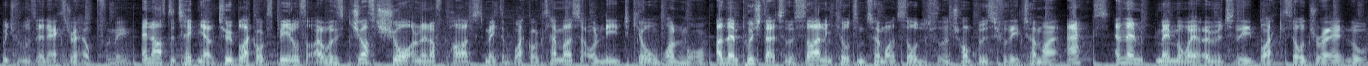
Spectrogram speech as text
which was an extra help for me. And after taking out two Black Ox beetles, I was just short on enough parts to make the Black Ox hammer, so I'll need to kill one more. I then pushed that to the side and killed some termite soldiers for the choppers for the termite axe, and then made my way over to the black soldier ant little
